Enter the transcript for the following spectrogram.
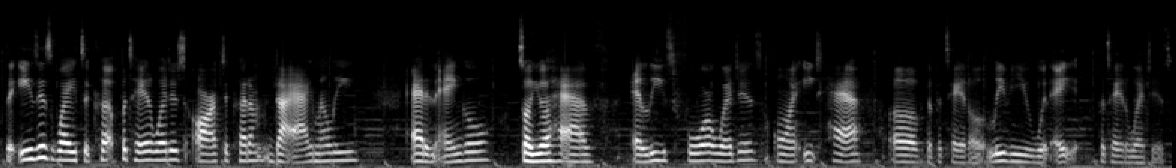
The easiest way to cut potato wedges are to cut them diagonally at an angle so you'll have at least four wedges on each half of the potato, leaving you with eight potato wedges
